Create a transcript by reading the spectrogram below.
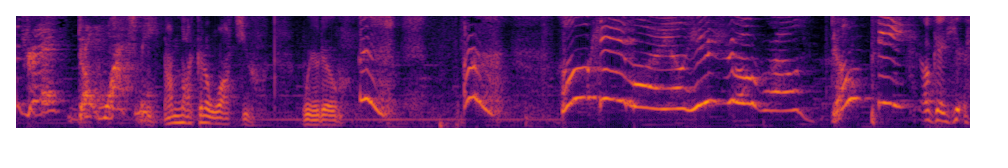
undressed. Don't watch me. I'm not gonna watch you, weirdo. Okay, Mario, here's your overalls. Don't peek. Okay, here,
